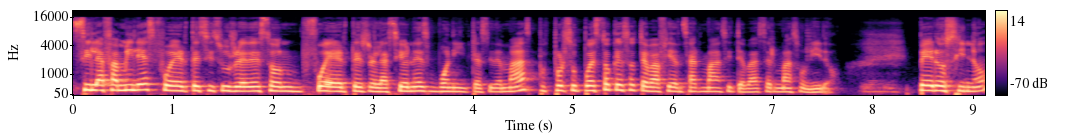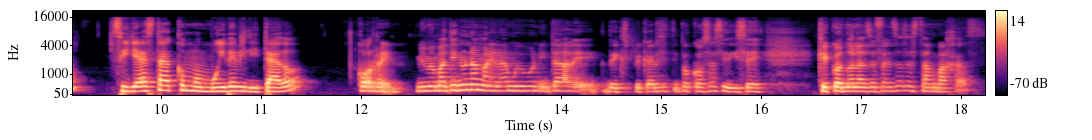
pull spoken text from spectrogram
Si la familia es fuerte, si sus redes son fuertes, relaciones bonitas y demás, pues por supuesto que eso te va a afianzar más y te va a hacer más unido. Pero si no, si ya está como muy debilitado, corren. Mi mamá tiene una manera muy bonita de, explicar ese tipo de cosas y dice que cuando las defensas están bajas,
